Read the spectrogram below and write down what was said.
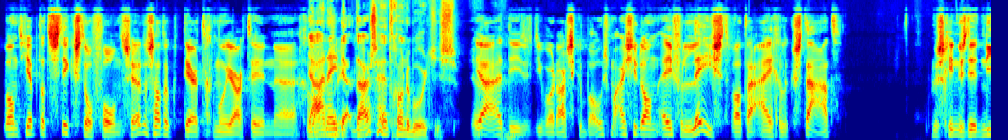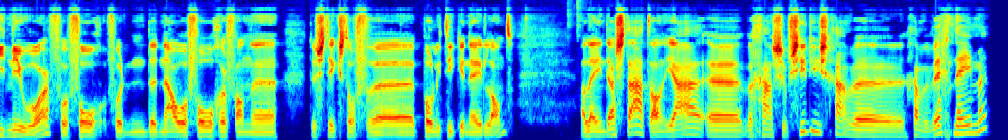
Want je hebt dat stikstoffonds, hè? er zat ook 30 miljard in. geloof ja, nee, da- daar zijn het gewoon de boertjes. Ja. ja, die, die worden hartstikke boos. Maar als je dan even leest wat daar eigenlijk staat. Misschien is dit niet nieuw hoor, voor, voor de nauwe volger van eh, de stikstofpolitiek in Nederland. Alleen daar staat dan, ja, eh, we gaan subsidies gaan we, gaan we wegnemen.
